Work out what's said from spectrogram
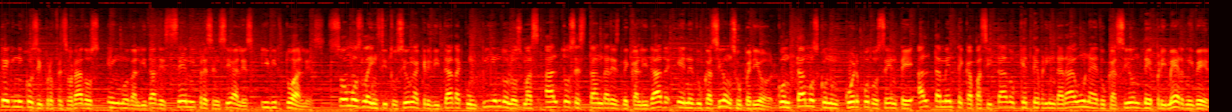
técnicos y profesorados en modalidades semipresenciales y virtuales. Somos la institución acreditada cumpliendo los más altos estándares de calidad en educación superior. Contamos con un cuerpo docente altamente capacitado que te brindará una educación de primer nivel.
